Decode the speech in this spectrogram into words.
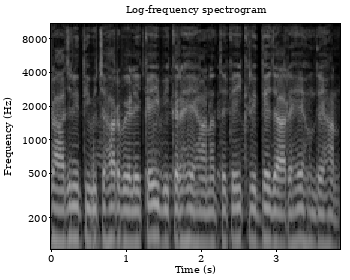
ਰਾਜਨੀਤੀ ਵਿੱਚ ਹਰ ਵੇਲੇ ਕਈ ਵਿਕ ਰਹੇ ਹਨ ਅਤੇ ਕਈ ਖਰੀਦੇ ਜਾ ਰਹੇ ਹੁੰਦੇ ਹਨ।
